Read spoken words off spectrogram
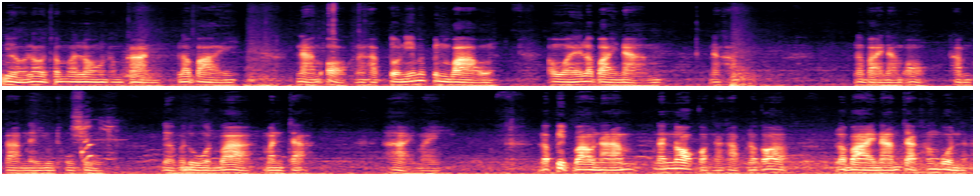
เดี๋ยวเราจะมาลองทำการระบายน้ำออกนะครับ ตัวนี้มันเป็นวาล์วเอาไว้ระบายน้ำนะครับ ระบายน้ำออกทำตามใน YouTube ดูเดี๋ยวมาดูกันว่ามันจะหายไหมเราปิดวาล์วน้ำด้านนอกก่อนนะครับ แล้วก็ระบายน้ำจากข้างบนน่ะ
